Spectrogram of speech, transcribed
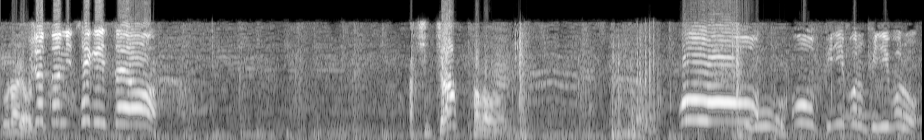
또라이 어디? 부셨더니 책이 있어요. 아, 진짜? 봐봐. 오, 오, 비니브로, 비니브로.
